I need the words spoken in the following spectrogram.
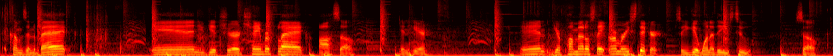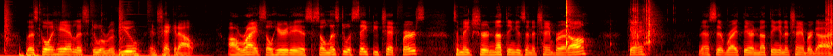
that comes in the bag. And you get your chamber flag also in here. And your Palmetto State Armory sticker. So you get one of these too. So let's go ahead, let's do a review and check it out. All right, so here it is. So let's do a safety check first to make sure nothing is in the chamber at all. Okay, that's it right there. Nothing in the chamber, guys,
